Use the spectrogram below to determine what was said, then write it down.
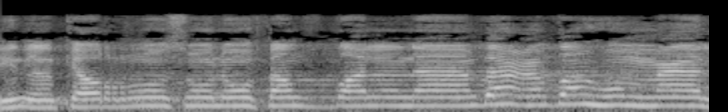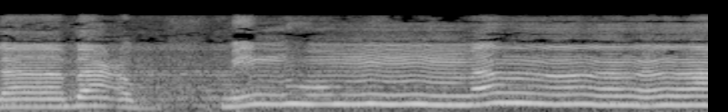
تلك الرسل فضلنا بعضهم على بعض منهم من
